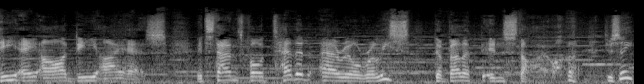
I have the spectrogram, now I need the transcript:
T A R D I S. It stands for Tethered Aerial Release Developed in Style. Do you see?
